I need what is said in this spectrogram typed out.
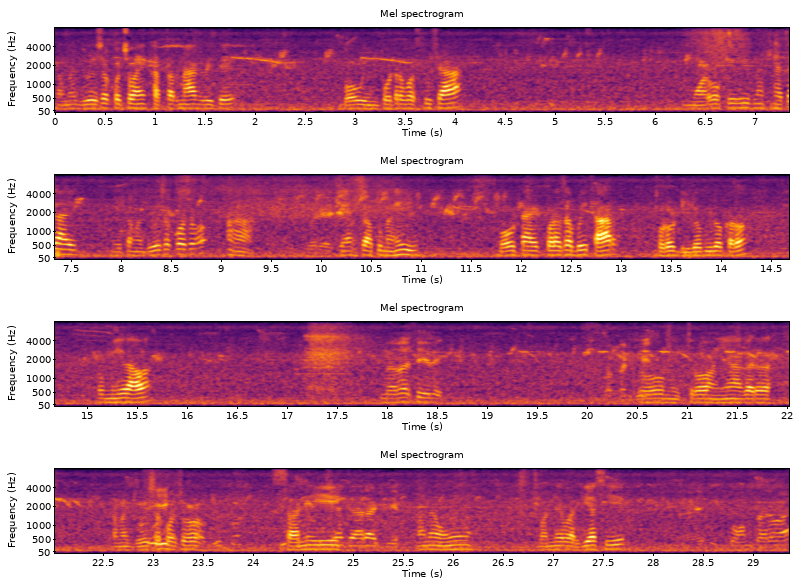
તમે જોઈ શકો છો, અહીં ખતરનાક રીતે બહુ ઇમ્પોર્ટર વસ્તુ છે આ. મોરવો કેવી રીતના ખેંચાય એ તમે જોઈ શકો છો. હા, ખેંચાતું નહીં. બહુ ટાઈટ પડે છે ભાઈ તાર. થોડો ઢીલો બીલો કરો. તો મેર આવે. તો મિત્રો અહીંયા આગળ તમે જોઈ શકો છો. સની અને હું બંને વર્ગ્યા છીએ. ફોર્મ કરવા.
